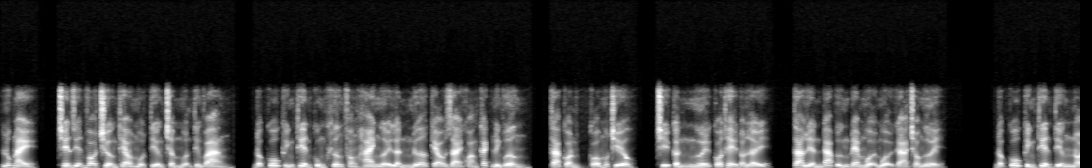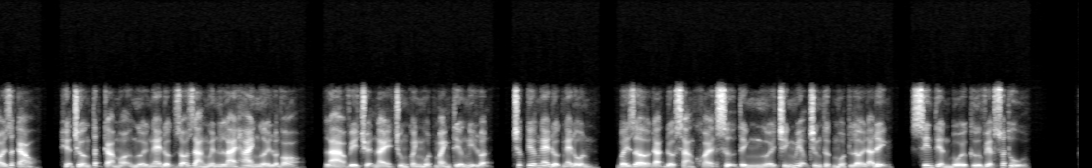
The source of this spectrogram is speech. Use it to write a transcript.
lúc này trên diễn võ trường theo một tiếng trầm muộn tiếng vang độc cô kính thiên cùng khương phong hai người lần nữa kéo dài khoảng cách linh vương ta còn có một chiêu chỉ cần ngươi có thể đón lấy ta liền đáp ứng đem mội mội gà cho ngươi độc cô kính thiên tiếng nói rất cao hiện trường tất cả mọi người nghe được rõ ràng nguyên lai、like、hai người luận võ là vì chuyện này chung quanh một mảnh tiếng nghị luận trước kia nghe được nghe đồn bây giờ đạt được sảng khoái sự tình người chính miệng chứng thực một lời đã định xin tiền bối cứ việc xuất thủ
